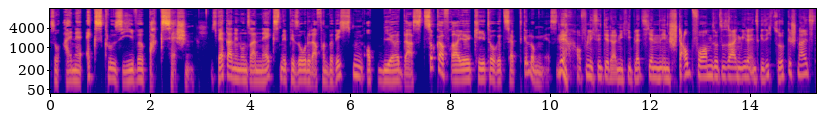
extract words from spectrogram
so eine exklusive Back Session. Ich werde dann in unserer nächsten Episode davon berichten, ob mir das zuckerfreie Keto-Rezept gelungen ist. Ja, hoffentlich sind dir da nicht die Plätzchen in Staubform sozusagen wieder ins Gesicht zurückgeschnalzt.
